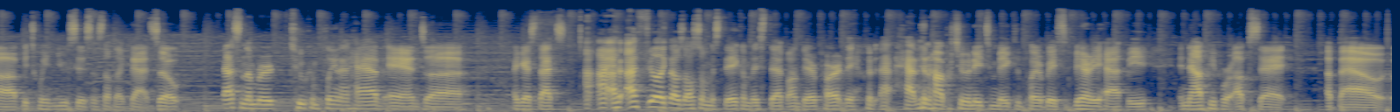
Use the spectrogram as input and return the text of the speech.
uh, between uses and stuff like that. So that's number two complaint I have, and uh, I guess that's I, I feel like that was also a mistake, a misstep on their part. They could have an opportunity to make the player base very happy, and now people are upset about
